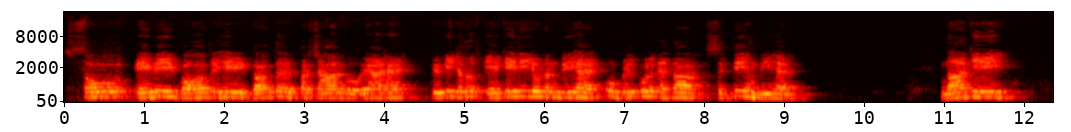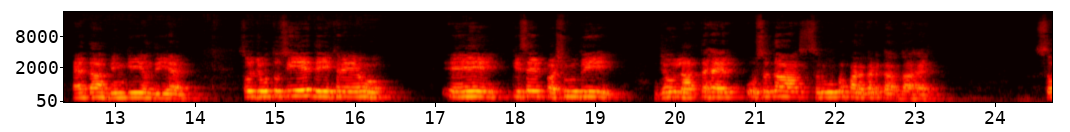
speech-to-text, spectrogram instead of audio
ਸੋ ਇਹ ਵੀ ਬਹੁਤ ਹੀ ਗਲਤ ਪ੍ਰਚਾਰ ਹੋ ਰਿਹਾ ਹੈ। ਕਿਉਂਕਿ ਜਦੋਂ ਏਕੇ ਦੀ ਜੋ ਡੰਡੀ ਹੈ, ਉਹ ਬਿਲਕੁਲ ਐਦਾਂ ਸਿੱਧੀ ਹੁੰਦੀ ਹੈ। ਨਾ ਕਿ ਐਦਾਂ ਵਿੰਗੀ ਹੁੰਦੀ ਹੈ। ਸੋ ਜੋ ਤੁਸੀਂ ਇਹ ਦੇਖ ਰਹੇ ਹੋ, ਇਹ ਕਿਸੇ ਪਸ਼ੂ ਦੀ ਜੋ ਲੱਤ ਹੈ, ਉਸ ਦਾ ਸਰੂਪ ਪ੍ਰਗਟ ਕਰਦਾ ਹੈ। ਸੋ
